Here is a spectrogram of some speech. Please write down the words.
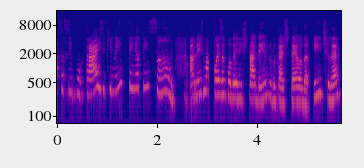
passa assim por trás e que nem tem atenção. A mesma coisa quando a gente está dentro do castelo da Peach, né?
